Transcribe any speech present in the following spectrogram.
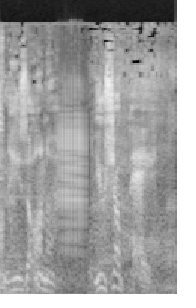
On his honor, you shall pay.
